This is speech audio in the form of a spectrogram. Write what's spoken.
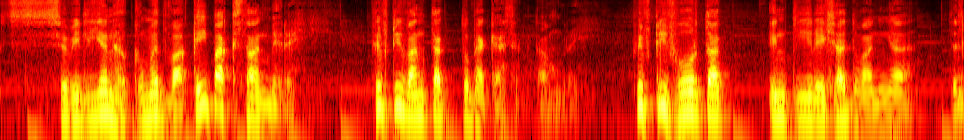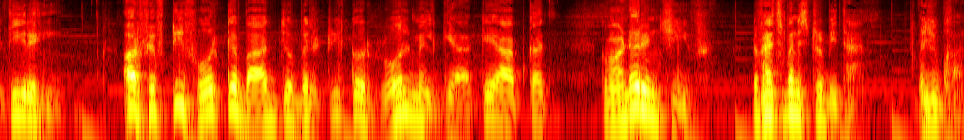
سویلین حکومت واقعی پاکستان میں رہی؟ ففٹی ون تک تو میں کہہ سکتا ہوں رہی. ففٹی فور تک ان کی ریشہ دوانیاں چلتی رہیں. اور ففٹی فور کے بعد جو ملٹری کو رول مل گیا کہ آپ کا commander in chief defence minister بھی تھا، ایوب خان،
